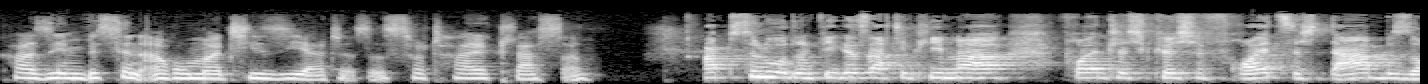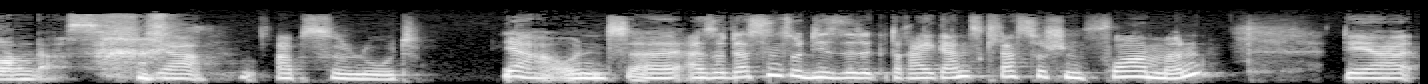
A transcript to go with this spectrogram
quasi ein bisschen aromatisiert. Das ist total klasse. Absolut. Und wie gesagt, die klimafreundliche Küche freut sich da besonders. Ja, absolut. Ja, und äh, also das sind so diese drei ganz klassischen Formen der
